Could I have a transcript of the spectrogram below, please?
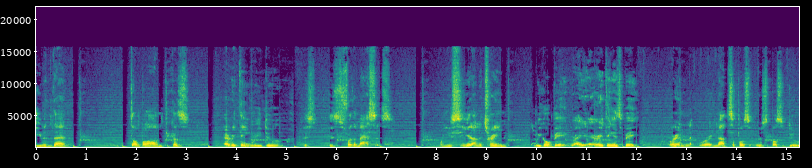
even then don't belong because everything we do is is for the masses. When you see it on the train, we go big, right? Everything is big. We're in we're not supposed to we're supposed to do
